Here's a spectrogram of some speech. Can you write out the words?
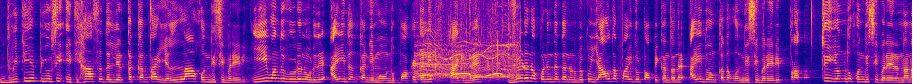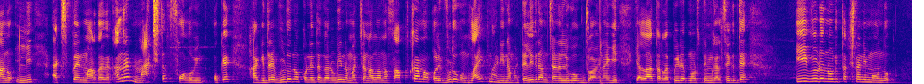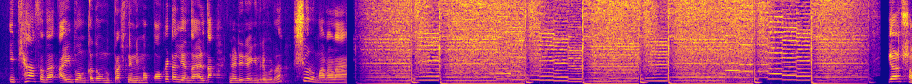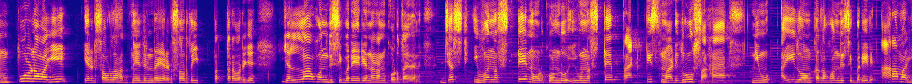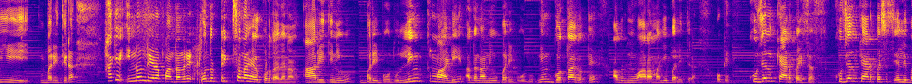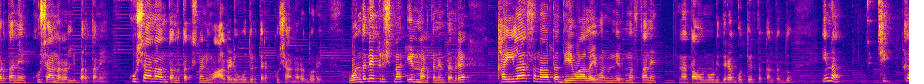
ದ್ವಿತೀಯ P U C ಇತಿಹಾಸದಲ್ಲಿರ್ತಕ್ಕಂಥ ಎಲ್ಲ ಹೊಂದಿಸಿ ಬರೆಯಿರಿ. ಈ ಒಂದು ವಿಡಿಯೋ ನೋಡಿದರೆ ಐದು ಅಂಕ ನಿಮ್ಮ ಒಂದು ಪಾಕೆಟಲ್ಲಿ ಹಾಗಿದ್ರೆ ವಿಡಿಯೋನ ಕೊನೆ ತನಕ ನೋಡಬೇಕು. ಯಾವುದಪ್ಪ ಇದು ಟಾಪಿಕ್ ಅಂತಂದರೆ ಐದು ಅಂಕದ ಹೊಂದಿಸಿ ಬರೆಯಿರಿ. ಪ್ರತಿಯೊಂದು ಹೊಂದಿಸಿ ಬರೆಯರನ್ನ ನಾನು ಇಲ್ಲಿ ಎಕ್ಸ್ಪ್ಲೈನ್ ಮಾಡ್ತಾ ಇದ್ದೇನೆ. ಅಂದರೆ ಮ್ಯಾಚ್ ದ ಫಾಲೋವಿಂಗ್ ಓಕೆ ಹಾಗಿದ್ರೆ ವಿಡಿಯೋನ ಕೊನೆ ತನಕ ನೋಡಿ, ನಮ್ಮ ಚಾನಲನ್ನು ಸಬ್ಸ್ಕ್ರೈಬ್ ಮಾಡ್ಕೊಳ್ಳಿ. ವಿಡಿಯೋಗೆ ಒಂದು ಲೈಕ್ ಮಾಡಿ. ನಮ್ಮ ಟೆಲಿಗ್ರಾಮ್ ಚಾನಲ್ಗೆ ಹೋಗಿ ಜಾಯ್ನ್ ಆಗಿ ಎಲ್ಲ ಥರದ ಪಿ ಡಿ ನೋಟ್ಸ್ ನಿಮ್ಗೆ ಅಲ್ಲಿ ಸಿಗುತ್ತೆ. ಈ ವಿಡಿಯೋ ನೋಡಿದ ತಕ್ಷಣ ನಿಮ್ಮ ಒಂದು ಇತಿಹಾಸದ ಐದು ಅಂಕದ ಒಂದು ಪ್ರಶ್ನೆ ನಿಮ್ಮ ಪಾಕೆಟಲ್ಲಿ ಅಂತ ಹೇಳ್ತಾ ನಡೀರಿ ಆಗಿದ್ರೆ ಬಿಡೋಣ ಶುರು ಮಾಡೋಣ. ಈಗ ಸಂಪೂರ್ಣವಾಗಿ ಎರಡು ಸಾವಿರದ ಹದಿನೈದರಿಂದ ಎರಡು ಸಾವಿರದ ಇಪ್ಪತ್ತರವರೆಗೆ ಎಲ್ಲ ಹೊಂದಿಸಿ ಬರೆಯರಿಯನ್ನು ನಾನು ಕೊಡ್ತಾ ಇದ್ದೇನೆ. ಜಸ್ಟ್ ಇವನ್ನಷ್ಟೇ ನೋಡಿಕೊಂಡು ಇವನ್ನಷ್ಟೇ ಪ್ರಾಕ್ಟೀಸ್ ಮಾಡಿದರೂ ಸಹ ನೀವು ಐದು ಅಂಕದ ಹೊಂದಿಸಿ ಬರೆಯಿರಿ, ಆರಾಮಾಗಿ ಬರಿತೀರಾ? ಹಾಗೆ ಇನ್ನೊಂದು ಏನಪ್ಪ ಅಂತಂದರೆ ಒಂದು ಟ್ರಿಕ್ಸನ್ನು ಹೇಳ್ಕೊಡ್ತಾ ಇದ್ದೆ ನಾನು. ಆ ರೀತಿ ನೀವು ಬರಿಬೋದು. ಲಿಂಕ್ ಮಾಡಿ ಅದನ್ನು ನೀವು ಬರಿಬೋದು. ನಿಮ್ಗೆ ಗೊತ್ತಾಗುತ್ತೆ ಅದನ್ನ ನೀವು ಆರಾಮಾಗಿ ಬರೀತೀರಾ. Okay Kujula Kadphises. Kujula Kadphises ಎಲ್ಲಿ ಬರ್ತಾನೆ? ಕುಶಾನರಲ್ಲಿ ಬರ್ತಾನೆ. ಕುಶಾನ ಅಂತಂದ ತಕ್ಷಣ ನೀವು ಆಲ್ರೆಡಿ ಓದಿರ್ತೀರ, ಕುಶಾನರ ದೊರೆ. ಒಂದನೇ ಕೃಷ್ಣ ಏನು ಮಾಡ್ತಾನೆ ಅಂತಂದರೆ, ಕೈಲಾಸನಾಥ ದೇವಾಲಯವನ್ನು ನಿರ್ಮಿಸ್ತಾನೆ. ನಾ ತಾವು ನೋಡಿದಿರ, ಗೊತ್ತಿರ್ತಕ್ಕಂಥದ್ದು. ಇನ್ನು ಚಿಕ್ಕ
